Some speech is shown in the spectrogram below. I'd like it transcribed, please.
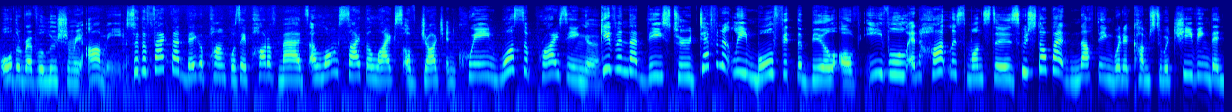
or the Revolutionary Army. So the fact that Vegapunk was a part of MADS alongside the likes of Judge and Queen was surprising, given that these two definitely more fit the bill of evil and heartless monsters who stop at nothing when it comes to achieving their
